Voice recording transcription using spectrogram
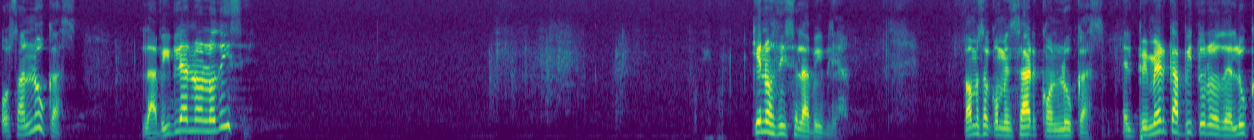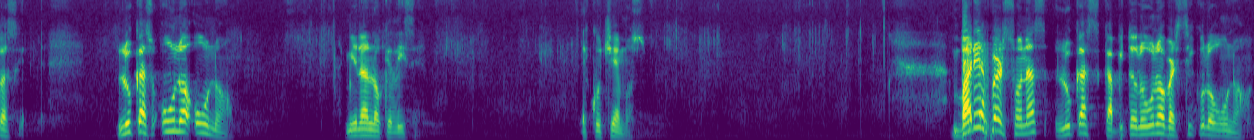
o San Lucas? La Biblia no lo dice. ¿Qué nos dice la Biblia? Vamos a comenzar con Lucas. El primer capítulo de Lucas, Lucas 1.1. Mira lo que dice. Escuchemos. Varias personas, Lucas capítulo 1, versículo 1.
